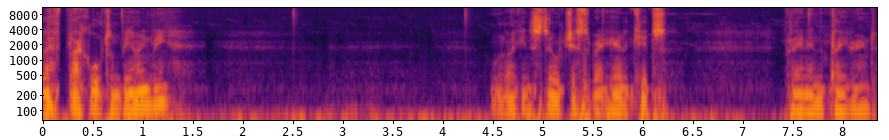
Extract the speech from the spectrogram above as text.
Left Black Blackawton behind me. Well, I can still just about hear the kids playing in the playground.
